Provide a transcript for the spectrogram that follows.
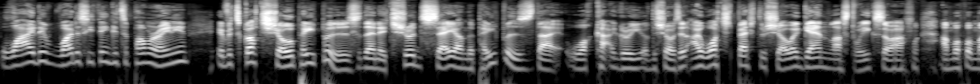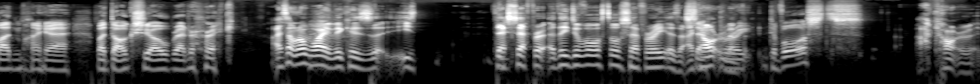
Why did why does he think it's a Pomeranian? If it's got show papers, then it should say on the papers that what category of the show it's in. I watched Best of Show again last week, so I'm I'm up on my my uh, my dog show rhetoric. I don't know why because he's they're separate. Are they divorced or separated? I can't remember. Divorced. I can't remember.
